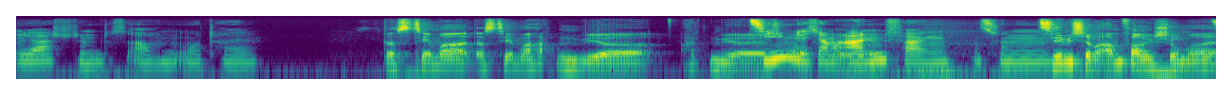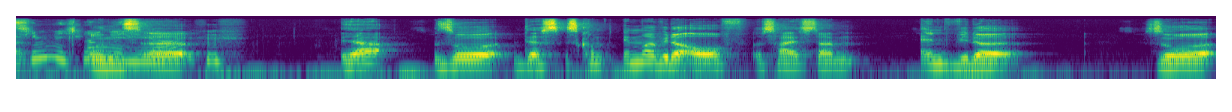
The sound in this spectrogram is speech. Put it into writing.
Ja, stimmt, das ist auch ein Urteil. Das Thema, das Thema hatten wir, hatten wir Ziemlich auch, am äh, Anfang. Ziemlich am Anfang schon mal. ziemlich lange Und her. äh, ja, so, das, es kommt immer wieder auf. Das heißt dann entweder so,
